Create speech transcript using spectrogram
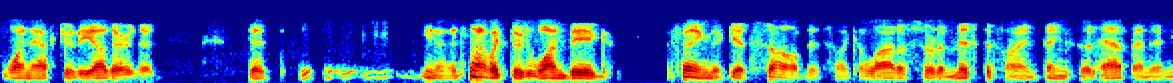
one after the other that that you know it's not like there's one big thing that gets solved. It's like a lot of sort of mystifying things that happen, and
